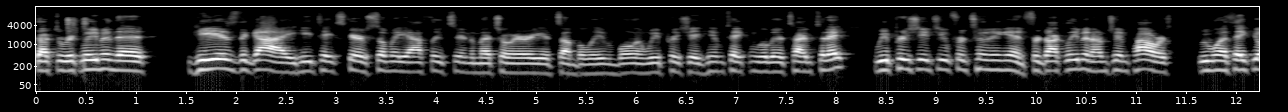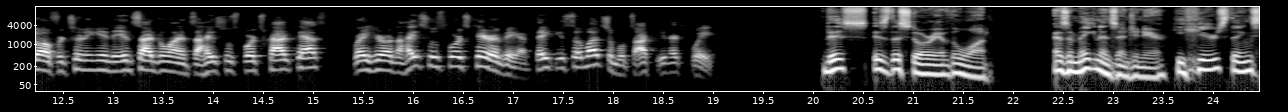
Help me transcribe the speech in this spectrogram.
Dr. Rick Lehman, the he is the guy. He takes care of so many athletes here in the metro area. It's unbelievable. And we appreciate him taking a little bit of time today. We appreciate you for tuning in. For Doc Lehman, I'm Jim Powers. We want to thank you all for tuning in to Inside the Lines, the high school sports podcast right here on the High School Sports Caravan. Thank you so much, and we'll talk to you next week. This is the story of the one. As a maintenance engineer, he hears things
